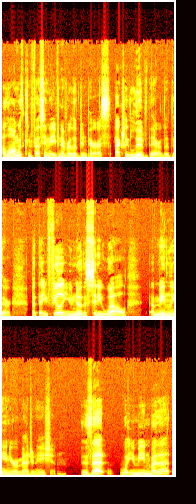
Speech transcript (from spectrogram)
along with confessing that you've never lived in Paris, actually lived there, lived there, but that you feel that you know the city well, uh, mainly in your imagination. Is that what you mean by that?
